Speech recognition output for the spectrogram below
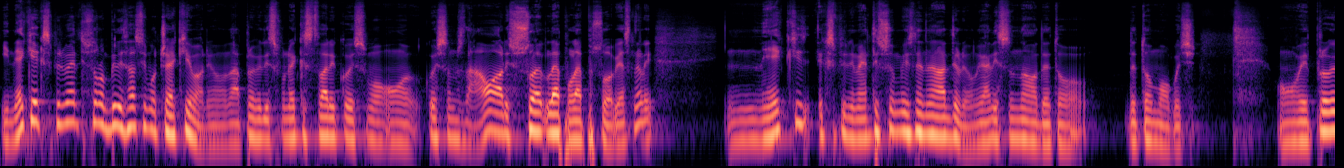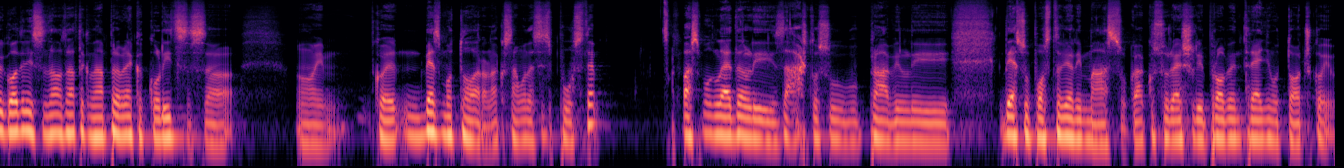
I neki eksperimenti su ono bili sasvim očekivani. Ono, napravili smo neke stvari koje, smo, ono, koje sam znao, ali su lepo, lepo su objasnili. Neki eksperimenti su mi iznenadili. Ono, ja nisam znao da je to da je to moguće. Ove, prve godine sam znao zadatak da napravim neka kolica sa ovim, koje, bez motora, onako samo da se spuste pa smo gledali zašto su pravili, gde su postavljali masu, kako su rešili problem trenja u točkovima.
